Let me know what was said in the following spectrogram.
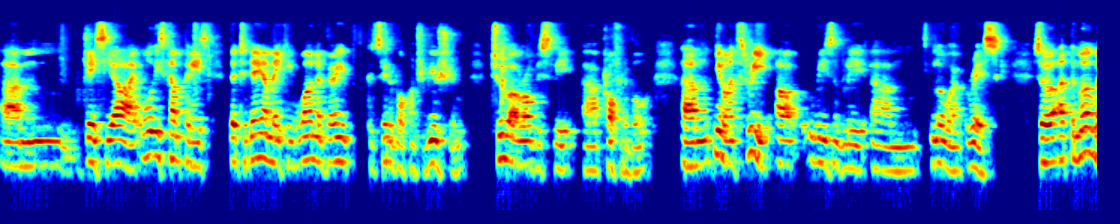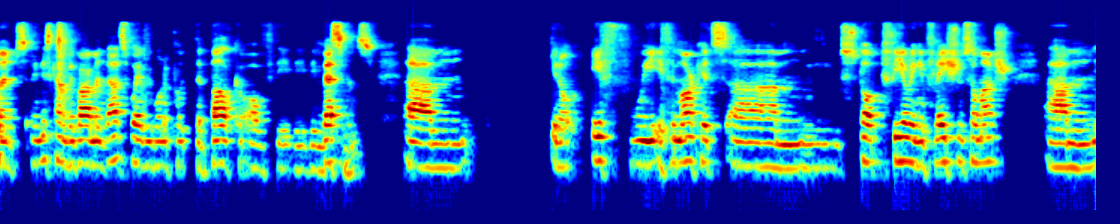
um, JCI, all these companies that today are making one a very considerable contribution, two are obviously uh, profitable, um, you know, and three are reasonably um, lower risk. So at the moment, in this kind of environment, that's where we want to put the bulk of the, the, the investments. Um, you know, if we if the markets um, stop fearing inflation so much, um,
